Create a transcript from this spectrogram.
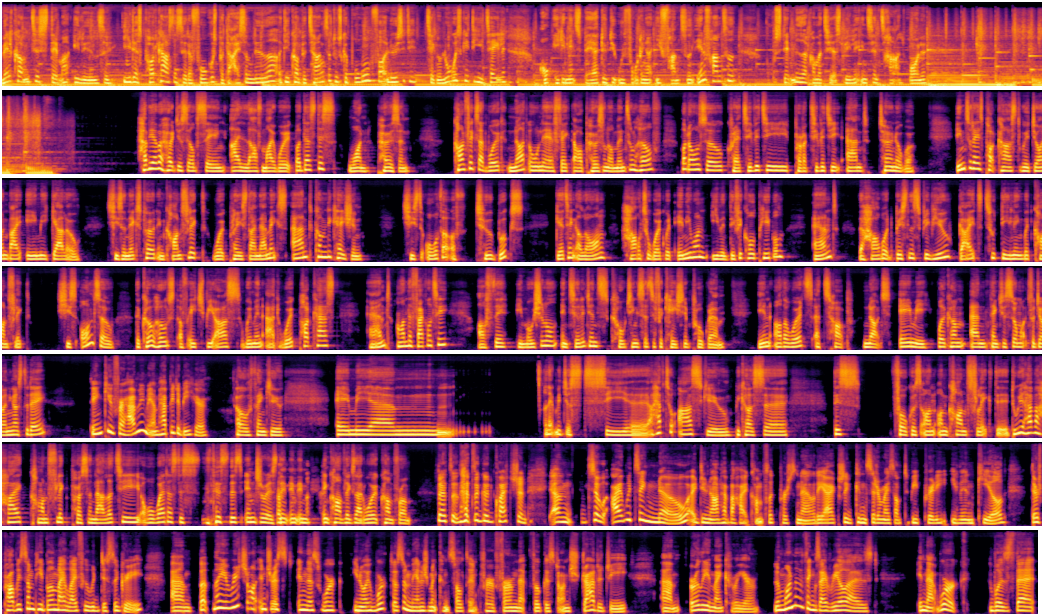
Velkommen til Stemmer i Ledelse. Idas podcast, der sætter fokus på dig som leder og de kompetencer, du skal bruge for at løse de teknologiske, digitale og ikke mindst bæredygtige udfordringer i fremtiden. En fremtid, hvor stemmeleder kommer til at spille en central rolle. Have you ever heard yourself saying, I love my work, but there's this one person? Conflicts at work not only affect our personal mental health, but also creativity, productivity, and turnover. In today's podcast, we're joined by Amy Gallo. She's an expert in conflict, workplace dynamics, and communication. She's the author of two books Getting Along How to Work with Anyone, Even Difficult People, and the Harvard Business Review Guide to Dealing with Conflict. She's also the co host of HBR's Women at Work podcast and on the faculty of the Emotional Intelligence Coaching Certification Program. In other words, a top notch. Amy, welcome and thank you so much for joining us today. Thank you for having me. I'm happy to be here. Oh, thank you. Amy, um, let me just see. Uh, I have to ask you because uh, this focus on on conflict. Uh, do you have a high conflict personality, or where does this this this interest in, in, in conflicts at work come from? That's a, that's a good question. Um, so I would say no, I do not have a high conflict personality. I actually consider myself to be pretty even keeled. There's probably some people in my life who would disagree. Um, but my original interest in this work, you know, I worked as a management consultant for a firm that focused on strategy um, early in my career. And one of the things I realized in that work was that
